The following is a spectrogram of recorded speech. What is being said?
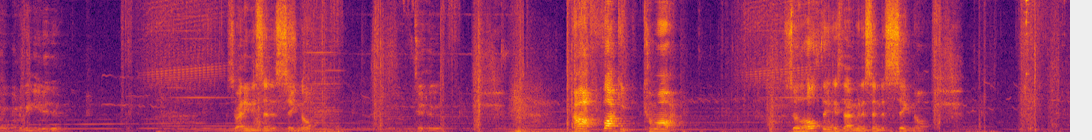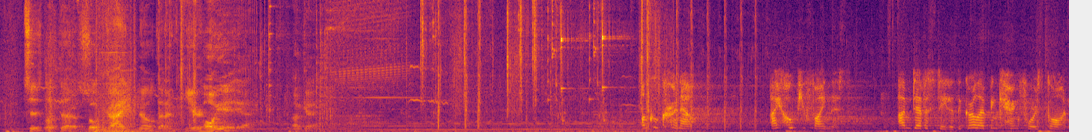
Wait, what do we need to do? So I need to send a signal. To who? Oh, fuck fucking, come on. So the whole thing is that I'm gonna send a signal to let the boat guy know that I'm here. Oh yeah, yeah. yeah. Okay. Uncle Kurnow, I hope you find this. I'm devastated. The girl I've been caring for is gone.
